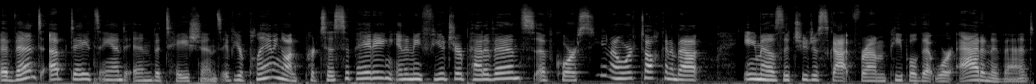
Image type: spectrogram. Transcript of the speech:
Event updates and invitations. If you're planning on participating in any future pet events, of course, you know, we're talking about emails that you just got from people that were at an event.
